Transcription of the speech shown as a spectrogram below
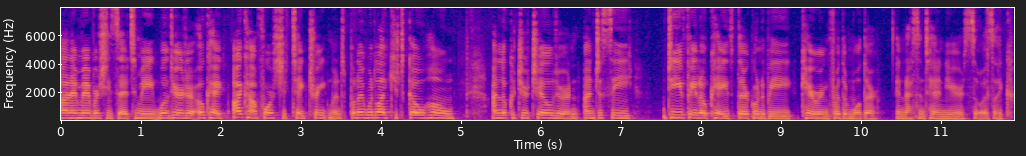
And I remember she said to me, Well, Deirdre, okay, I can't force you to take treatment, but I would like you to go home and look at your children and just see do you feel okay that they're going to be caring for their mother in less than 10 years? So I was like,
